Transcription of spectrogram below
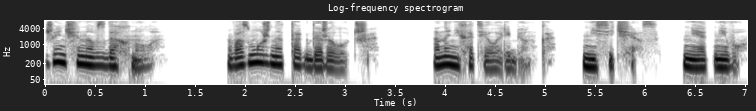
Женщина вздохнула. Возможно, так даже лучше. Она не хотела ребенка. Не сейчас не от него.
